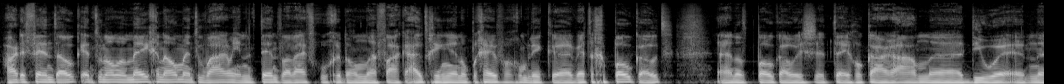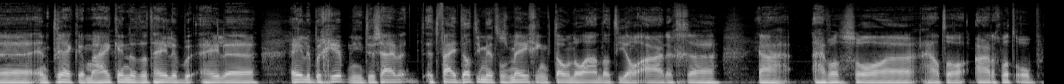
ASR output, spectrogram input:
harde vent ook. En toen hadden we meegenomen. En toen waren we in een tent waar wij vroeger dan uh, vaak uitgingen. En op een gegeven ogenblik werd er gepoko'd. En dat poko is tegen elkaar aan duwen en, en trekken. Maar hij kende dat hele, hele, hele begrip niet. Dus hij, het feit dat hij met ons meeging toonde al aan dat hij al aardig... ja, hij, was al, uh, hij had al aardig wat op.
